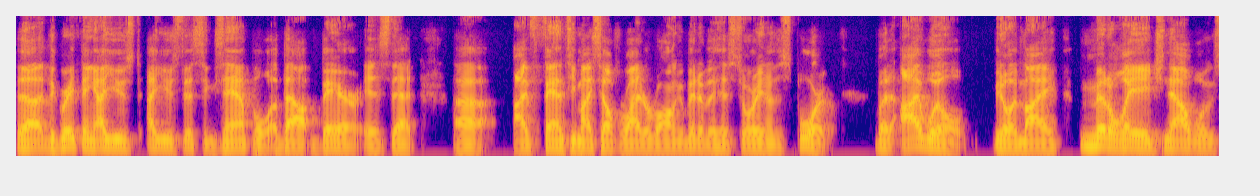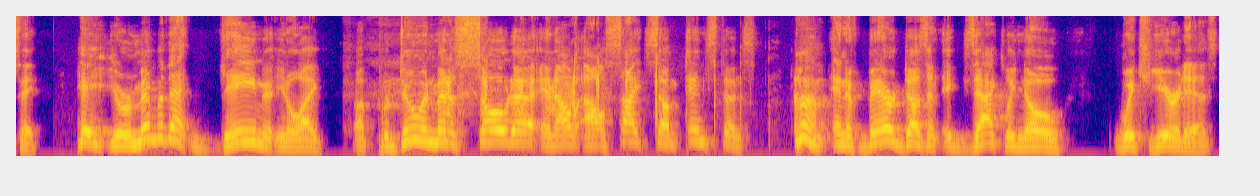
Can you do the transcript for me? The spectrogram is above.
Uh, the great thing I used I used this example about Bear is that uh, I fancy myself right or wrong, a bit of a historian of the sport, but I will, you know, in my middle age now, will say, "Hey, you remember that game? You know, like uh, Purdue and Minnesota," and I'll I'll cite some instance, and if Bear doesn't exactly know which year it is,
